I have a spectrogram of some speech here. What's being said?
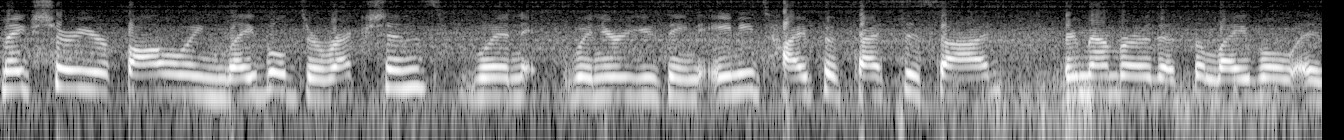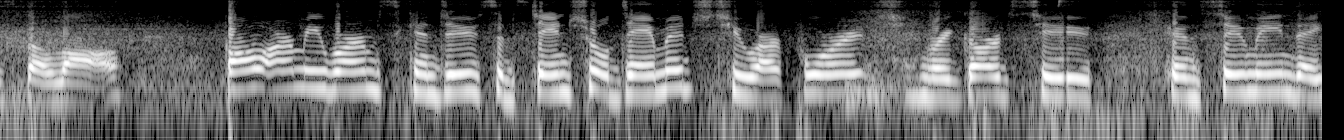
Make sure you're following labeled directions when, when you're using any type of pesticide. Remember that the label is the law. Fall armyworms can do substantial damage to our forage in regards to consuming. They,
